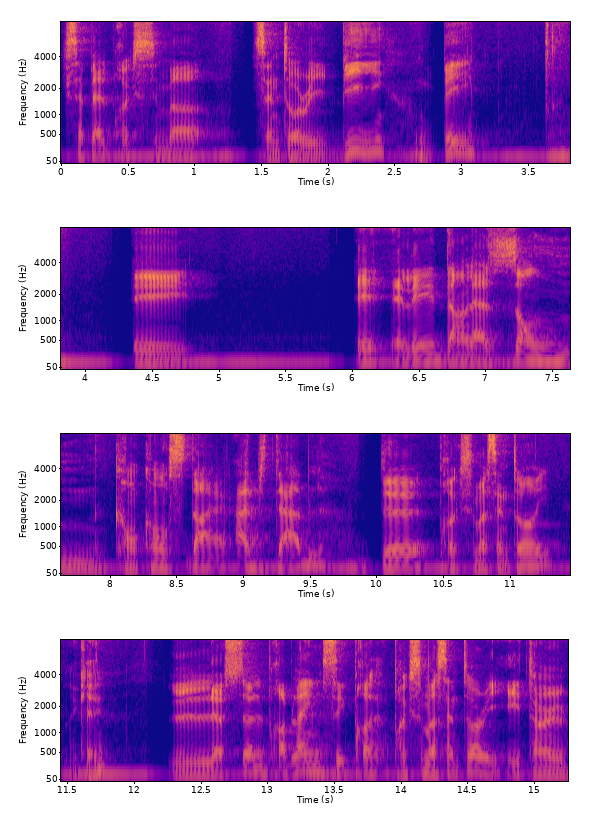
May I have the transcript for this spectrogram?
qui s'appelle Proxima Centauri B, ou B. Et, et elle est dans la zone qu'on considère habitable de Proxima Centauri. OK. Le seul problème, c'est que Pro- Proxima Centauri est, un,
